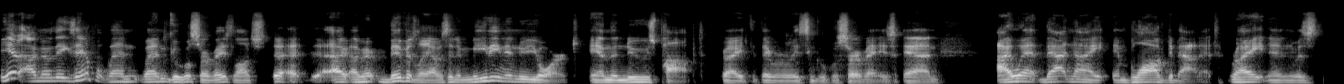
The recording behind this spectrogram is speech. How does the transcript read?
yeah i remember the example when when google surveys launched uh, uh, I, I remember vividly i was in a meeting in new york and the news popped right that they were releasing google surveys. And i went that night and blogged about it right? And it was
